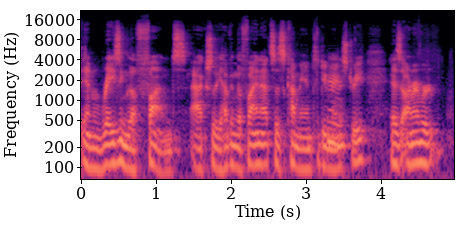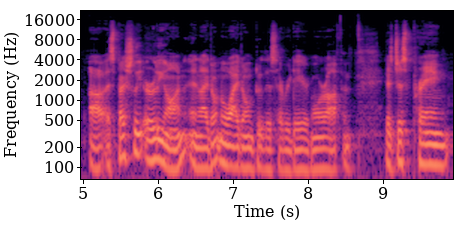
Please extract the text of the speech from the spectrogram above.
in raising the funds, actually having the finances come in to do ministry, is I remember. Uh, especially early on, and I don't know why I don't do this every day or more often, is just praying,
